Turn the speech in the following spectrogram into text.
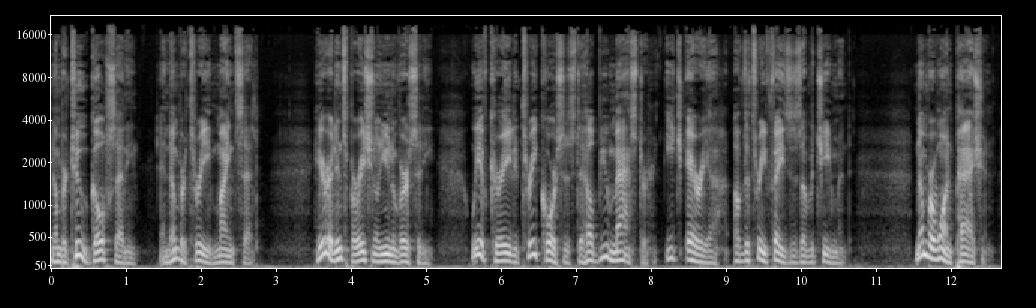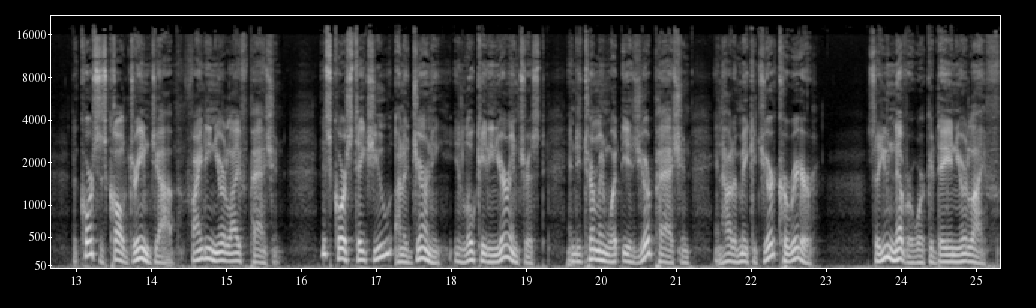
Number two, goal setting. And number three, mindset. Here at Inspirational University, we have created three courses to help you master each area of the three phases of achievement. Number one, passion. The course is called Dream Job Finding Your Life Passion. This course takes you on a journey in locating your interest and determine what is your passion and how to make it your career so you never work a day in your life.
